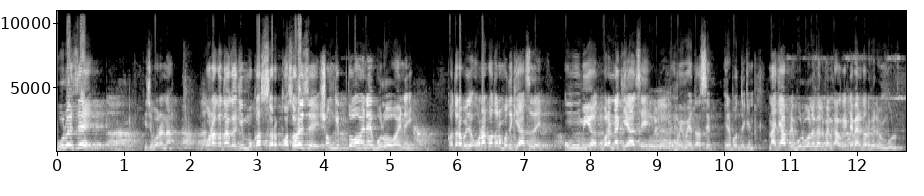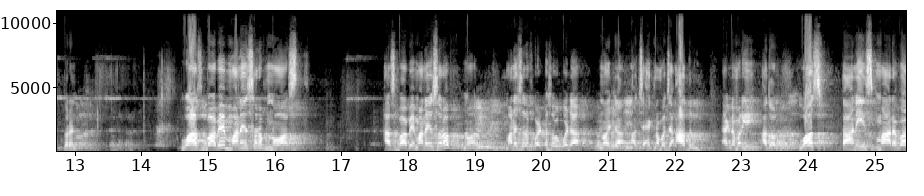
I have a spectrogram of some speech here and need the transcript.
ভুল হয়েছে? কিছু বলে না। ওনার কথা কি মুকাসর কসর হয়েছে? সংক্ষিপ্ত হয় নাই, ভুলও হয় নাই। কথাটা বুঝে ওনার কথার মধ্যে কি আছে রে? উমুমিয়ত। বলেন না কি আছে? উমুমিয়ত আছে। এরপর দেখেন। নাকি আপনি ভুল বলে ফেলবেন? কালকে এটা বের করে ফেলবেন ভুল। ধরেন। ওয়াসবাবে মানে সরফ নস আসবাবে মানে সরফ ন মানে সরফ কয়টা? সরফ কয়টা? নয়টা। আচ্ছা এক নম্বর হচ্ছে আদল। এক নম্বর কি? আদল। ওয়াস, তানিস মারবা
